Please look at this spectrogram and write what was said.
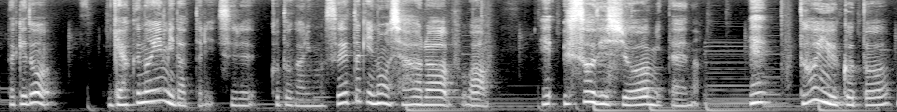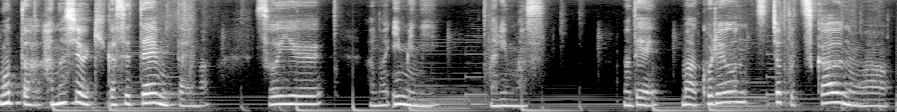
だけど逆の意味だったりすることがあります。そういう時のシャーラープは「え嘘でしょ?」みたいな「えどういうこと？もっと話を聞かせて」みたいなそういうあの意味になります。のでまあこれをちょっと使うのは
